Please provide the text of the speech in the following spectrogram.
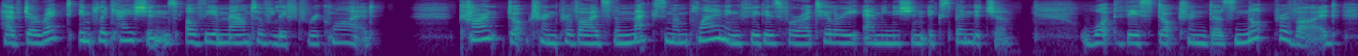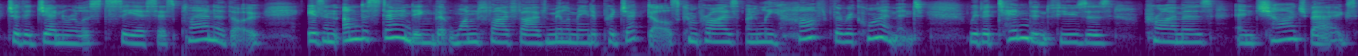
have direct implications of the amount of lift required. Current doctrine provides the maximum planning figures for artillery ammunition expenditure. What this doctrine does not provide to the generalist CSS planner, though, is an understanding that 155mm projectiles comprise only half the requirement, with attendant fuses, primers, and charge bags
